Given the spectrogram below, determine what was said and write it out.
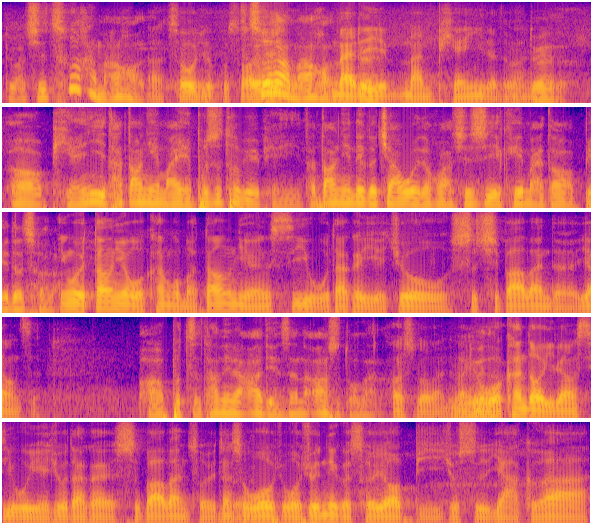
对吧？其实车还蛮好的，啊，车我觉得不错，车还蛮好的买的也蛮便宜的，对吧？对的，呃，便宜，他当年买也不是特别便宜，他当年那个价位的话，其实也可以买到别的车了。因为当年我看过嘛，当年 C 五大概也就十七八万的样子，啊、不止，他那辆二点三的二十多万了。二十多万对吧？因为我看到一辆 C 五也就大概十八万左右，但是我我觉得那个车要比就是雅阁啊，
